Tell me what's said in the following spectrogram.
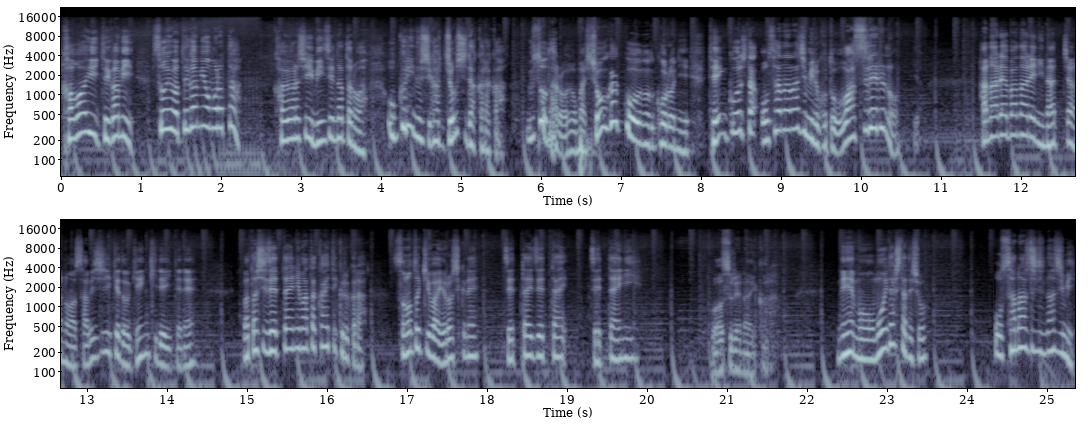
可愛い手紙そういえば手紙をもらった。かわらしい便箋だったのは送り主が女子だからか。嘘だろお前小学校の頃に転校した幼なじみのことを忘れるの？いや離れ離れになっちゃうのは寂しいけど元気でいてね。私絶対にまた帰ってくるから。その時はよろしくね。絶対絶対絶対に。忘れないから。ねえもう思い出したでしょ？幼なじみ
